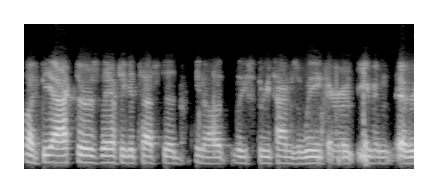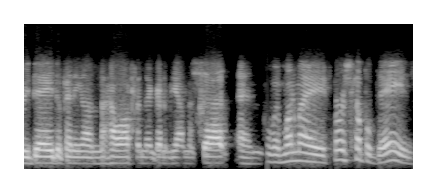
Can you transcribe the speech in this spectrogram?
like the actors, they have to get tested, you know, at least three times a week or even every day, depending on how often they're going to be on the set. And when one of my first couple days,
